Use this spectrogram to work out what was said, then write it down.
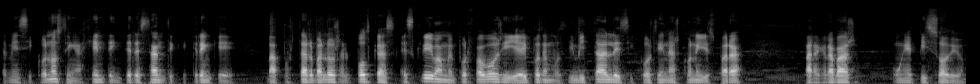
También si conocen a gente interesante que creen que va a aportar valor al podcast, escríbanme por favor y ahí podemos invitarles y coordinar con ellos para, para grabar un episodio.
